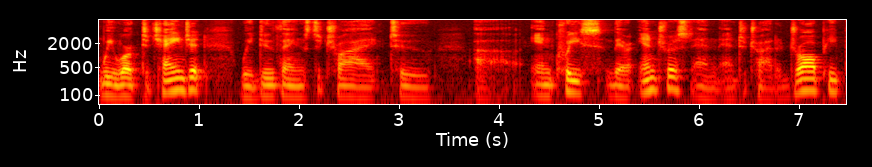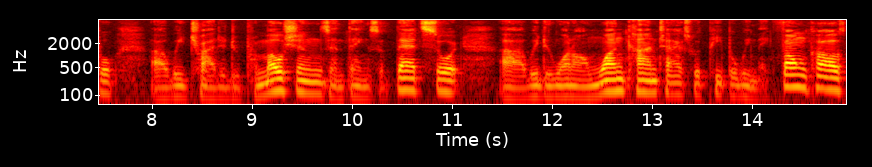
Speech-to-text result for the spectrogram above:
We work to change it. We do things to try to uh, increase their interest and, and to try to draw people. Uh, we try to do promotions and things of that sort. Uh, we do one on one contacts with people. We make phone calls.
